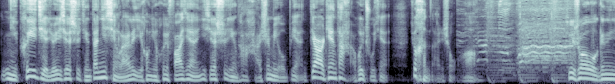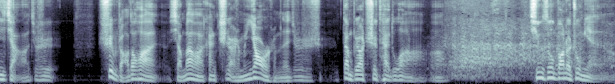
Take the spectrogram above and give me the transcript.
你可以解决一些事情，但你醒来了以后，你会发现一些事情它还是没有变，第二天它还会出现，就很难受啊。所以说我跟你讲啊，就是睡不着的话，想办法看吃点什么药什么的，就是但不要吃太多啊啊，轻松帮着助眠啊。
